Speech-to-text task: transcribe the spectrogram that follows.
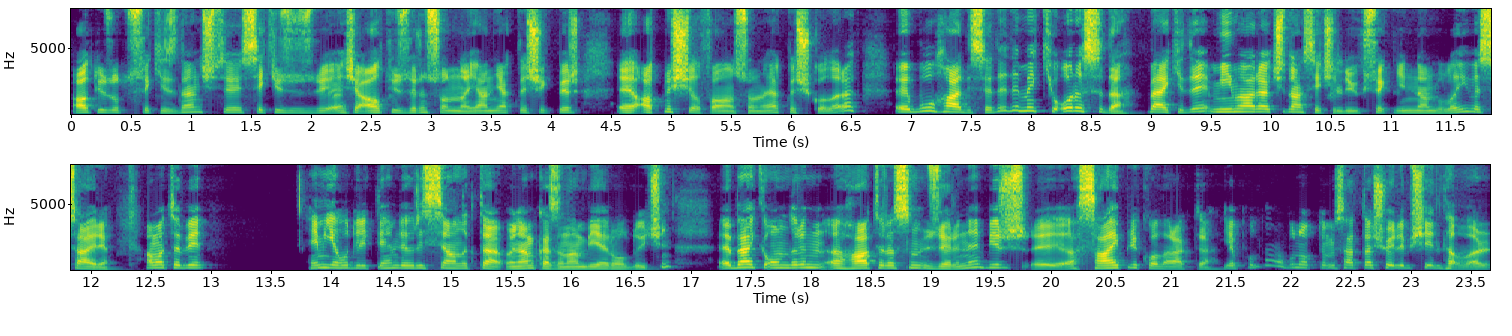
638'den işte 800'lü şey 600'lerin sonuna yani yaklaşık bir e, 60 yıl falan sonra yaklaşık olarak e, bu hadisede demek ki orası da belki de mimari açıdan seçildi yüksekliğinden dolayı vesaire. Ama tabii hem Yahudilikte hem de Hristiyanlıkta önem kazanan bir yer olduğu için e, belki onların e, hatırasının üzerine bir e, sahiplik olarak da yapıldı ama bu nokta mesela hatta şöyle bir şey de var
